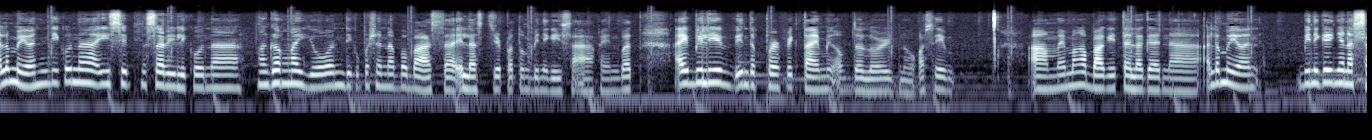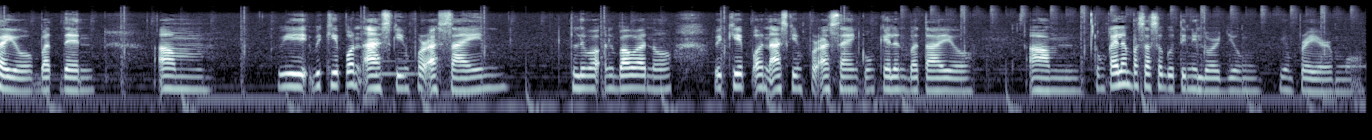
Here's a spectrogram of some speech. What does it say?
alam mo yon hindi ko naisip na sarili ko na hanggang ngayon, hindi ko pa siya nababasa. Eh, last year pa itong binigay sa akin. But, I believe in the perfect timing of the Lord, no? Kasi, um, may mga bagay talaga na, alam mo yon binigay niya na sa'yo, but then, um, we, we keep on asking for a sign. Halimbawa, no? We keep on asking for a sign kung kailan ba tayo, um, kung kailan ba sasagutin ni Lord yung, yung prayer mo.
